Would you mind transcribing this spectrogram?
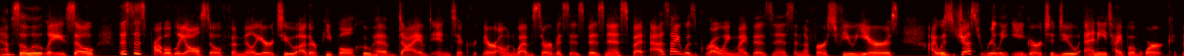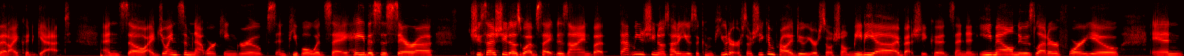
Absolutely. So, this is probably also familiar to other people who have dived into cr- their own web services business. But as I was growing my business in the first few years, I was just really eager to do any type of work that I could get. And so I joined some networking groups, and people would say, Hey, this is Sarah she says she does website design, but that means she knows how to use a computer. So she can probably do your social media. I bet she could send an email newsletter for you. And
